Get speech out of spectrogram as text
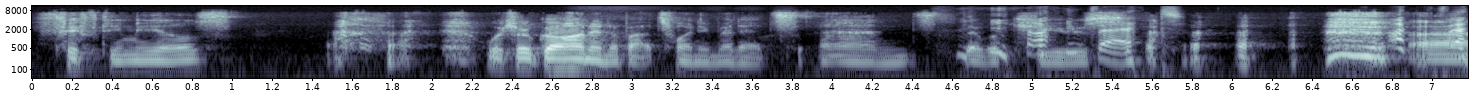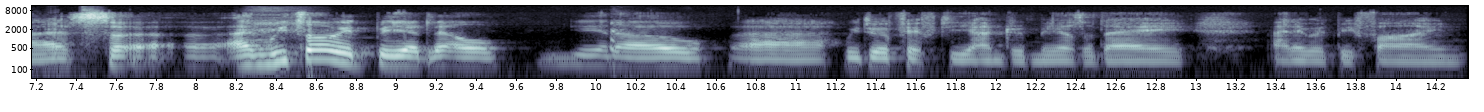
50 meals, which were gone in about 20 minutes, and there were queues. uh, so, uh, and we thought it'd be a little, you know, uh, we do 50, 100 meals a day, and it would be fine.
